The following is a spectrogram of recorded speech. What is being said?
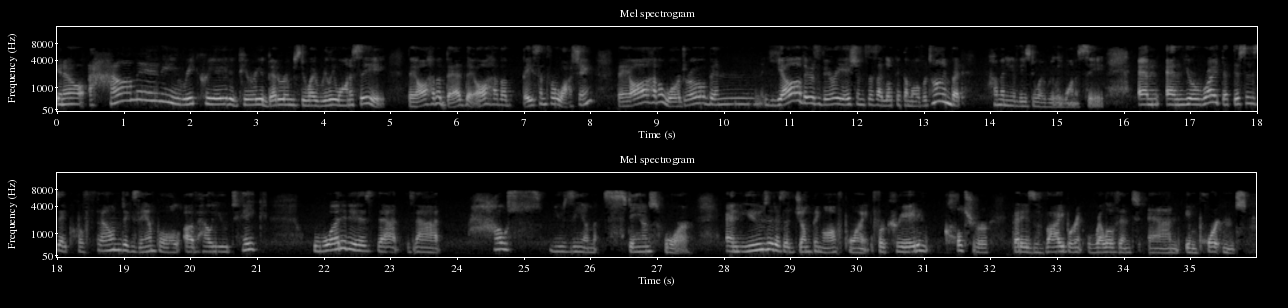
you know, how many recreated period bedrooms do I really want to see? They all have a bed, they all have a basin for washing, they all have a wardrobe and yeah, there's variations as I look at them over time, but how many of these do I really want to see? And, and you're right that this is a profound example of how you take what it is that, that house museum stands for and use it as a jumping off point for creating culture that is vibrant, relevant, and important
